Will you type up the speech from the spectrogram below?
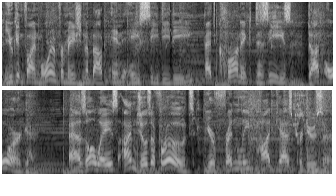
You can find more information about NACDD at chronicdisease.org. As always, I'm Joseph Rhodes, your friendly podcast producer.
